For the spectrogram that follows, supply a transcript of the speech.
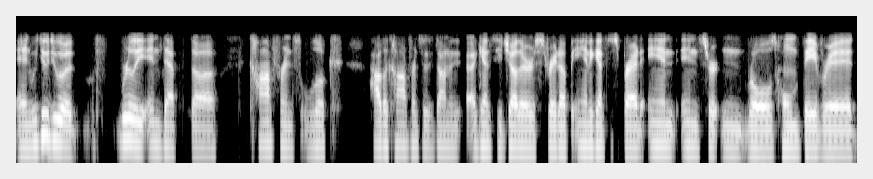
And we do do a really in depth uh, conference look how the conference is done against each other, straight up and against the spread, and in certain roles, home favorite,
